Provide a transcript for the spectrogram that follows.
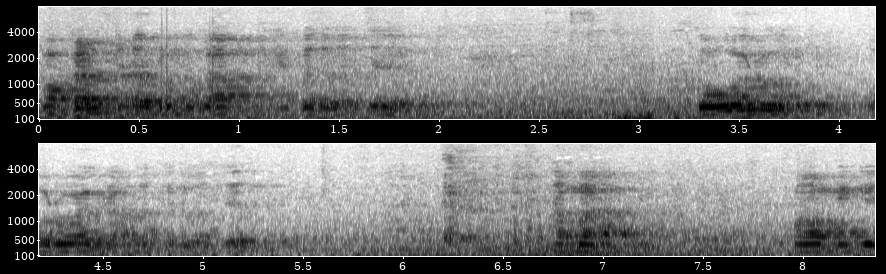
மக்கள் தொடர்பு முகாம் என்பது வந்து ஒவ்வொரு வருவாய் கிராமத்தில் வந்து நம்ம மாமிகு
